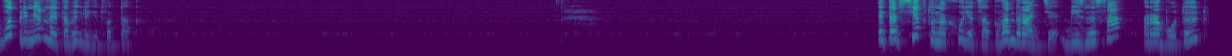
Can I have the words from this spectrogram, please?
Вот примерно это выглядит вот так. Это все, кто находится в квадранте бизнеса, работают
